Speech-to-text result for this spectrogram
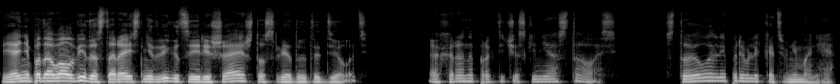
Я не подавал вида, стараясь не двигаться и решая, что следует делать. Охраны практически не осталось. Стоило ли привлекать внимание?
